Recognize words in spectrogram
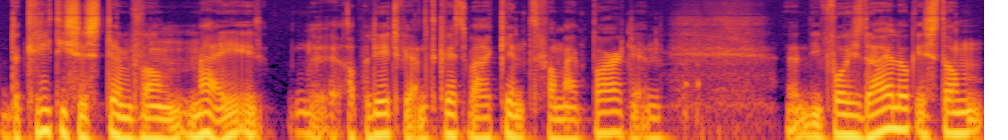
de kritische stem van mij uh, appelleert weer aan het kwetsbare kind van mijn partner. En, en die voice dialogue is dan,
